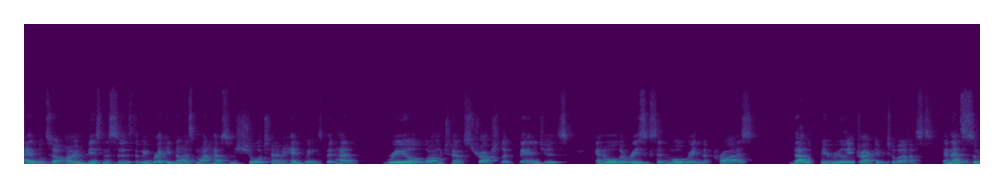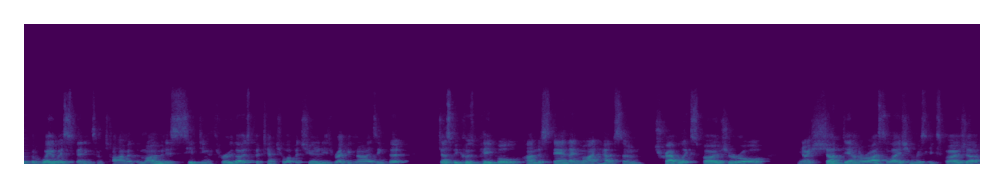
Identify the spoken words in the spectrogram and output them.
able to own businesses that we recognized might have some short-term headwinds but had real long-term structural advantages and all the risks and more were in the price that would be really attractive to us. And that's sort of where we're spending some time at the moment is sifting through those potential opportunities recognizing that just because people understand they might have some travel exposure or you know shutdown or isolation risk exposure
